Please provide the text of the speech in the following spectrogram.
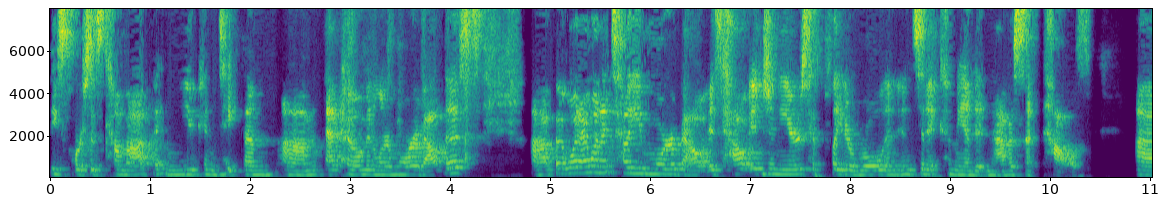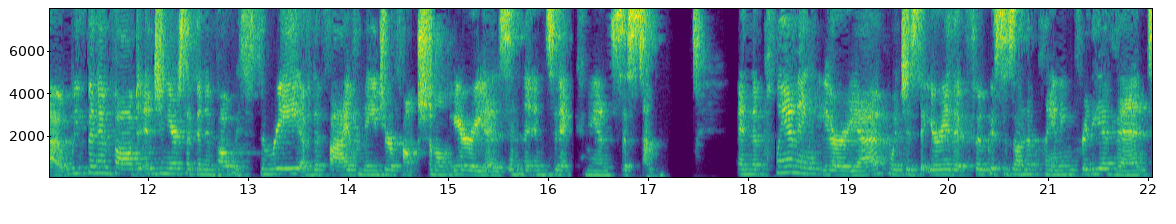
these courses come up and you can take them um, at home and learn more about this. Uh, but what I want to tell you more about is how engineers have played a role in incident command at Navicent Health. Uh, we've been involved, engineers have been involved with three of the five major functional areas in the incident command system. In the planning area, which is the area that focuses on the planning for the event,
